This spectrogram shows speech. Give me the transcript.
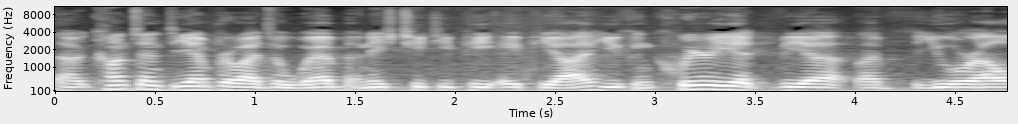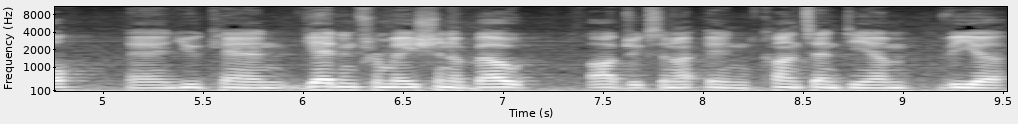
uh, CONTENTdm provides a web, an HTTP API. You can query it via a, URL, and you can get information about objects in, in CONTENTdm via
